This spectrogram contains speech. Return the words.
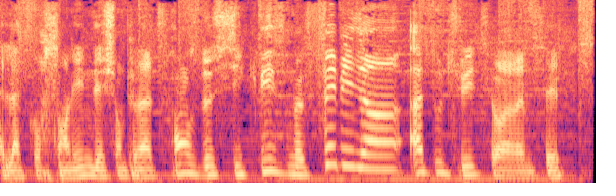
la course en ligne des championnats de France de cyclisme féminin. À tout de suite sur RMC.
